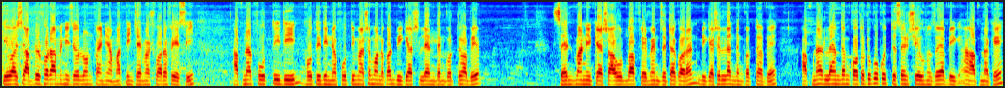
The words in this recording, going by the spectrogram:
কেওয়াইসি আপডেট পরে আমি নিজেও লোন পাইনি, আমার তিন চার মাস পরে পেয়েছি। আপনার প্রতিদিন প্রতিদিন না, প্রতি মাসে মনে করেন বিকাশ লেনদেন করতে হবে। সেন্ড মানি ক্যাশ আউট বা পেমেন্ট যেটা করেন, বিকাশের লেনদেন করতে হবে। আপনার লেনদেন কতটুকু করতেছেন সেই অনুযায়ী আপনাকে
